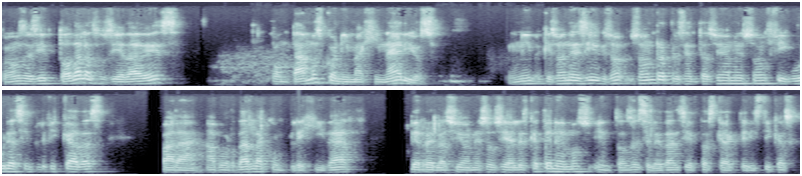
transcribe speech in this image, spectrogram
podemos decir, todas las sociedades contamos con imaginarios, que son decir, que son, son representaciones, son figuras simplificadas para abordar la complejidad de relaciones sociales que tenemos y entonces se le dan ciertas características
